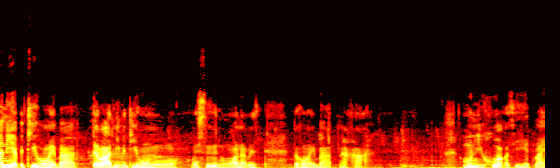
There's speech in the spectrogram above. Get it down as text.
อันนี้เป็นทีของไอ้บาท แต่ว่าอันนี้เป็นทีของหนู ไม่ซื้อหนูอันน่ะเป็นเป็นของไอ้บาทนะคะมันนี่ขั้วกับชีเฮ็ดไว้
